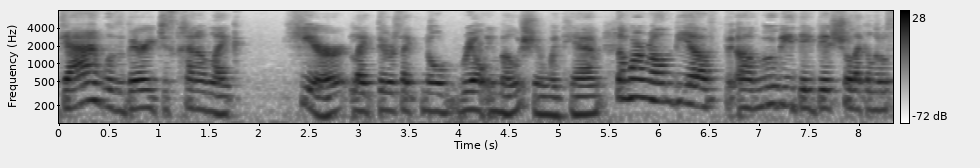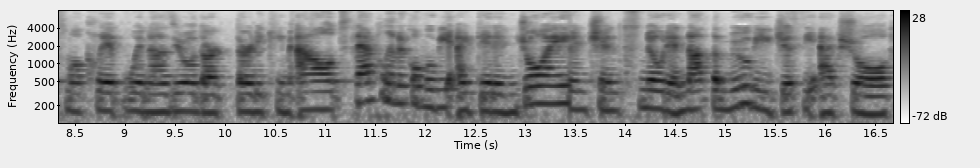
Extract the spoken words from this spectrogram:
Dan was very just kind of like here like there's like no real emotion with him. Somewhere around the uh, uh, movie they did show like a little small clip when uh, zero dark 30 came out. That political movie i did enjoy. Mentioned snowden not the movie just the actual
